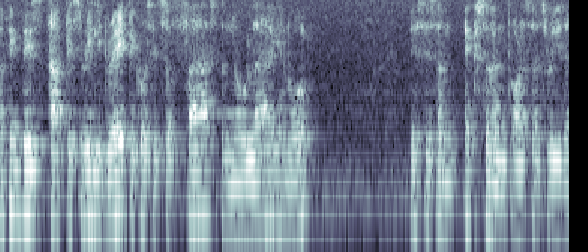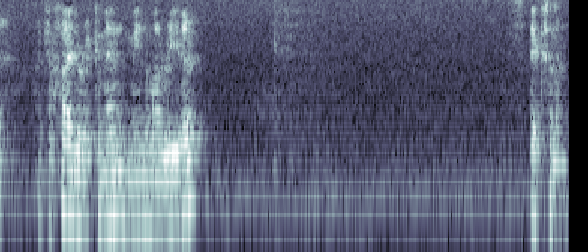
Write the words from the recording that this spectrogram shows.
I think this app is really great because it's so fast and no lag and all. This is an excellent RSS reader. I can highly recommend Minimal Reader. It's excellent.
